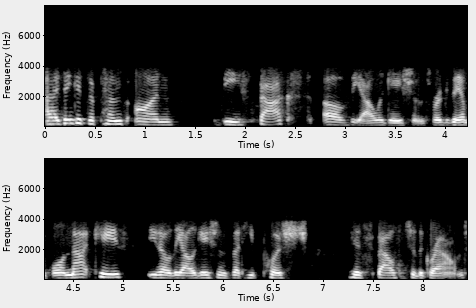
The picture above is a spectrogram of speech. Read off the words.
I think it depends on the facts of the allegations. For example, in that case, you know, the allegations that he pushed his spouse to the ground.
